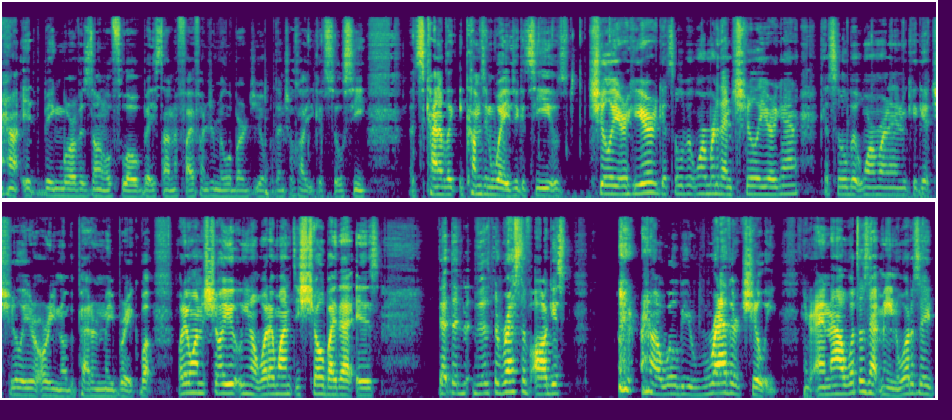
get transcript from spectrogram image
it being more of a zonal flow based on a 500 millibar geopotential height, you could still see it's kind of like it comes in waves. You can see it was chillier here, it gets a little bit warmer, then chillier again, gets a little bit warmer, and then we could get chillier, or you know, the pattern may break. But what I want to show you, you know, what I wanted to show by that is that the, the, rest of August will be rather chilly. And now, what does that mean? What does a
